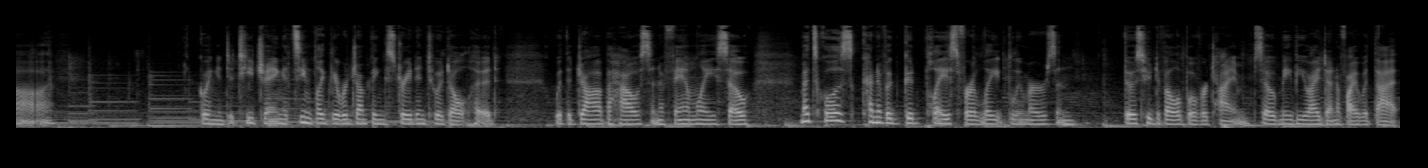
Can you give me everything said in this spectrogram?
uh, going into teaching. It seemed like they were jumping straight into adulthood with a job, a house, and a family. So, med school is kind of a good place for late bloomers and those who develop over time. So, maybe you identify with that.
